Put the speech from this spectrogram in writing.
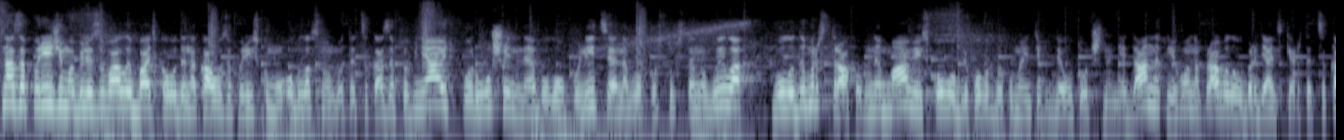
На Запоріжжі мобілізували батька одинака у Запорізькому обласному ТЦК. Запевняють, порушень не було. Поліція на блокпосту встановила. Володимир Страхов не мав військово-облікових документів для уточнення даних. Його направили у Бердянський РТЦК,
